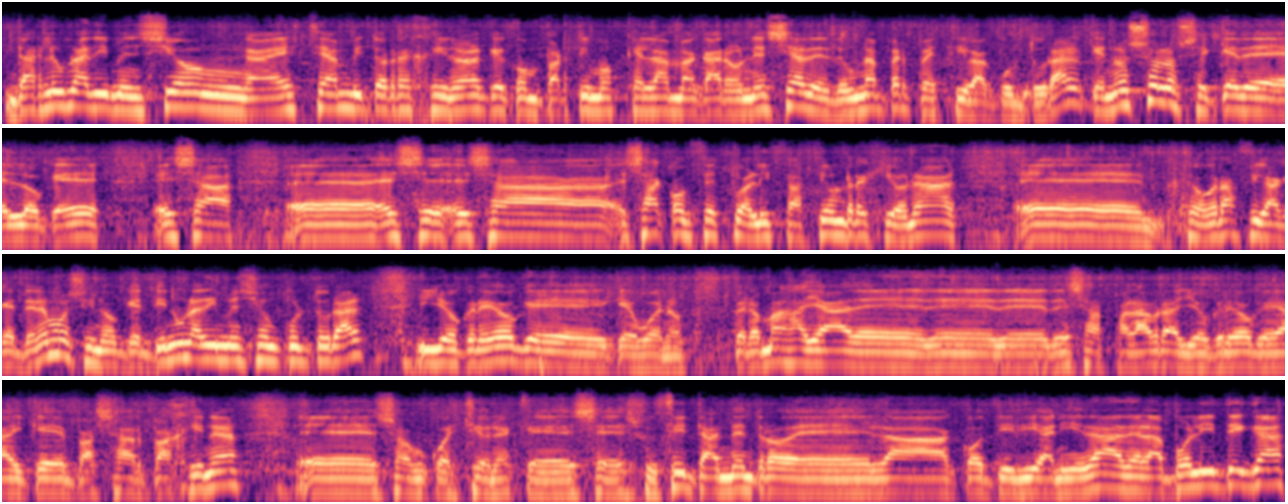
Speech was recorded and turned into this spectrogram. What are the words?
darle una dimensión a este ámbito regional que compartimos que es la macaronesia desde una perspectiva cultural, que no solo se quede en lo que es esa, eh, esa, esa, conceptualización regional eh, geográfica que tenemos, sino que tiene una dimensión cultural y yo creo que, bueno, pero más allá de, esas palabras, yo creo que hay que pasar páginas, son cuestiones que se suscitan dentro de la cotidianidad de la política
